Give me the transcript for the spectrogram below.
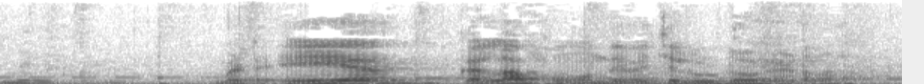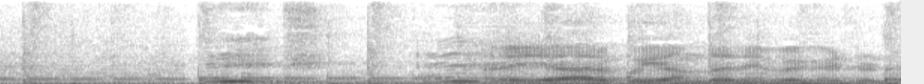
बिल्कुल ਬਟ ਇਹ ਆ ਕੱਲਾ ਫੋਨ ਦੇ ਵਿੱਚ ਲੂਡੋ ਖੇਡਦਾ ਯਾਰ ਕੋਈ ਆਂਦਾ ਨਹੀਂ ਵੇ ਖੇਡਣਾ।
